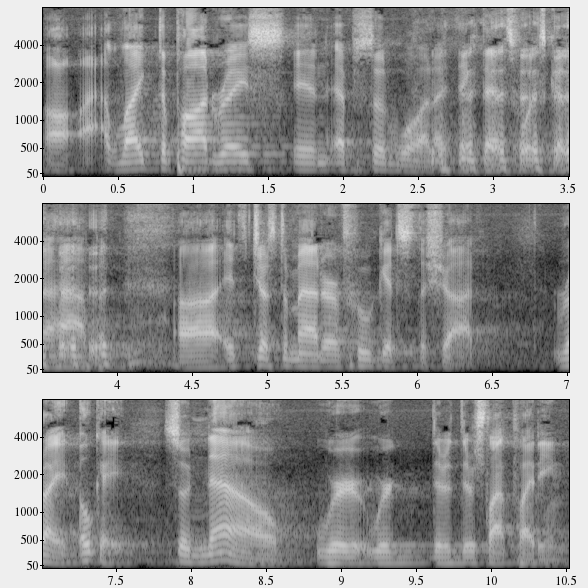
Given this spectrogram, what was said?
Uh, I- like the pod race in episode one, I think that's what's going to happen. Uh, it's just a matter of who gets the shot. Right. Okay. So now we're we're they're, they're slap fighting.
